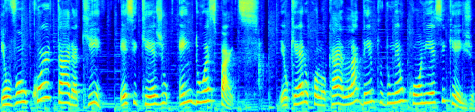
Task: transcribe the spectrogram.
Eu vou cortar aqui esse queijo em duas partes eu quero colocar lá dentro do meu cone esse queijo.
